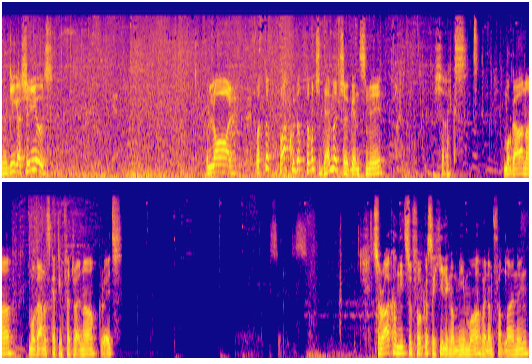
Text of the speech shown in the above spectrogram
The Giga Shields! LOL! What the fuck? Who does so much damage against me? Yikes. Morgana. Morgana's getting fed right now. Great. Soraka needs to focus her healing on me more when I'm frontlining.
